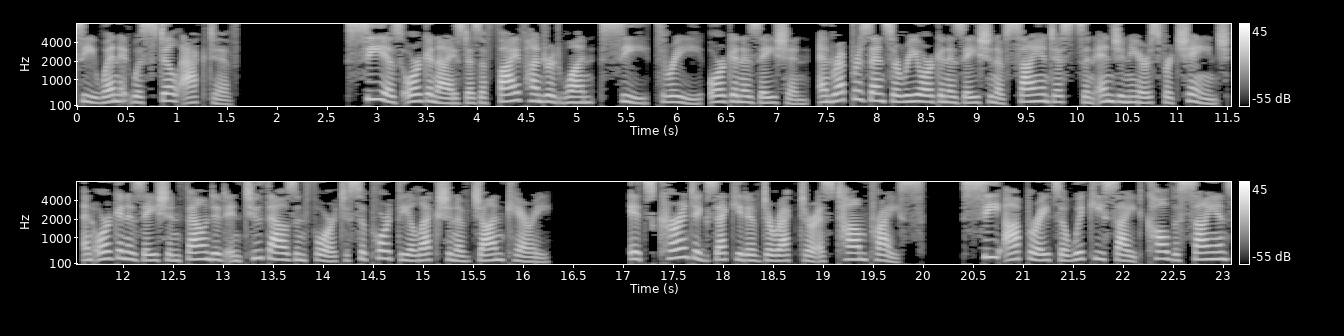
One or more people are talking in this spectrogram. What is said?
SEA when it was still active. SEA is organized as a 501 organization, and represents a reorganization of scientists and engineers for change, an organization founded in 2004 to support the election of John Kerry. Its current executive director is Tom Price. SEA operates a wiki site called the Science,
